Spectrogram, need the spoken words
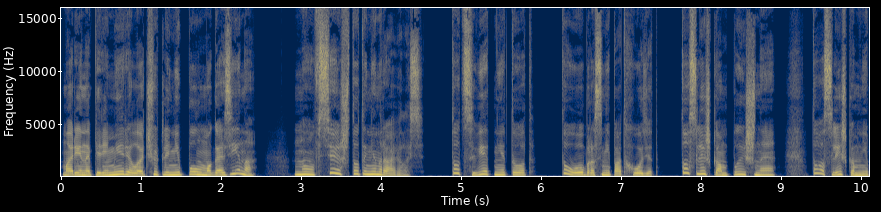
Марина перемерила чуть ли не пол магазина, но все что-то не нравилось. То цвет не тот, то образ не подходит, то слишком пышная, то слишком не.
